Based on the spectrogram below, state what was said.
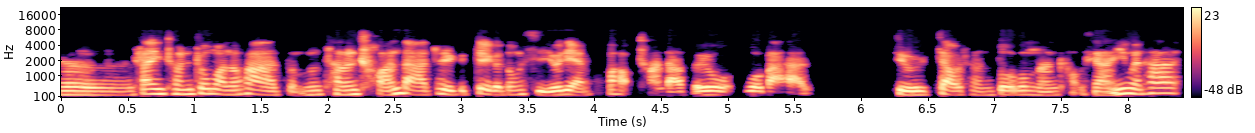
嗯，翻译成中文的话，怎么才能传达这个这个东西有点不好传达，所以我我把它就是叫成多功能烤箱，因为它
